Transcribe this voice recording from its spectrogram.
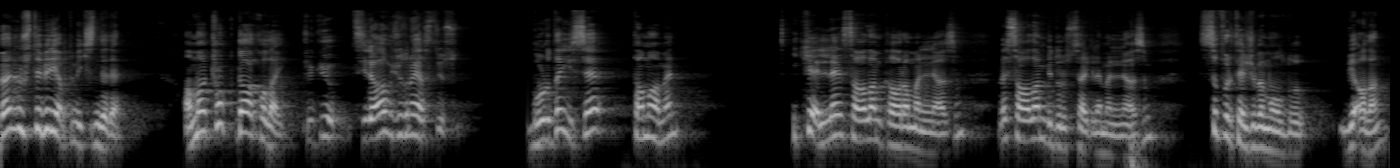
Ben üçte bir yaptım ikisinde de. Ama çok daha kolay. Çünkü silahı vücuduna yaslıyorsun. Burada ise tamamen iki elle sağlam kavraman lazım ve sağlam bir duruş sergilemen lazım. Sıfır tecrübem olduğu bir alan.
